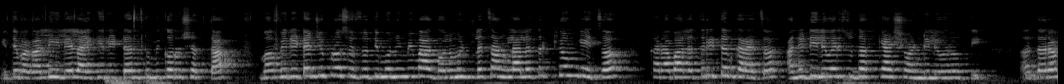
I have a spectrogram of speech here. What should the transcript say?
इथे बघा लिहिलेलं आहे की रिटर्न तुम्ही करू शकता. मग मी रिटर्नची प्रोसेस होती म्हणून मी मागवलं. म्हटलं चांगलं आलं तर ठेवून घ्यायचं. खराब आलं तर रिटर्न करायचं. आणि डिलिव्हरीसुद्धा कॅश ऑन डिलिव्हरी होती. तर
